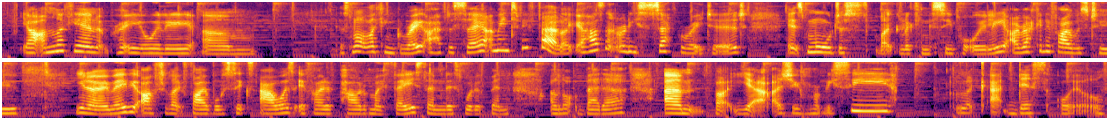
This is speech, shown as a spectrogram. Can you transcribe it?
yeah, I'm looking pretty oily. Um, It's not looking great, I have to say. I mean, to be fair, like it hasn't really separated. It's more just like looking super oily. I reckon if I was to you know, maybe after like five or six hours, if I'd have powdered my face, then this would have been a lot better. Um, but yeah, as you can probably see, look at this oil.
